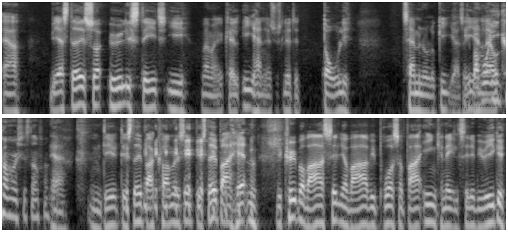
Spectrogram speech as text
er, vi er stadig så early stage i, hvad man kan kalde e-handel. Jeg synes lidt, det er dårlig terminologi. Altså, e bare bruge e-commerce i stedet for? Ja, men det, det er stadig bare commerce, ikke? det er stadig bare handel. Vi køber varer, sælger varer, vi bruger så bare én kanal til det. Vi er jo ikke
